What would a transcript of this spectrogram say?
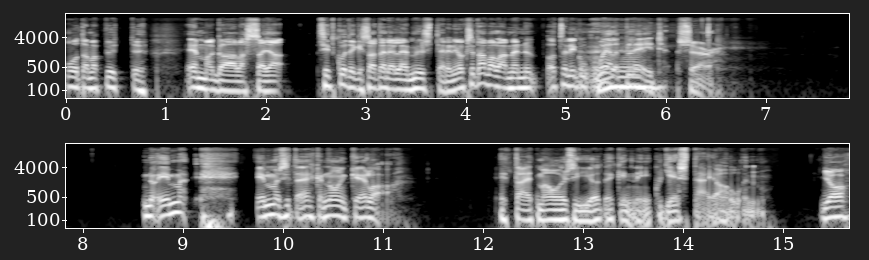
muutama pytty Emma Gaalassa ja sitten kuitenkin sä oot edelleen mysteeri, niin onko se tavallaan mennyt, oot se niin kuin well played, sir? No en mä, en mä sitä ehkä noin kelaa. Että, että mä olisin jotenkin niin kuin jestää ja auennut. Joo,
